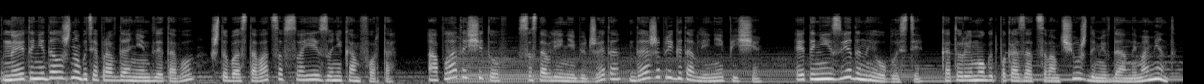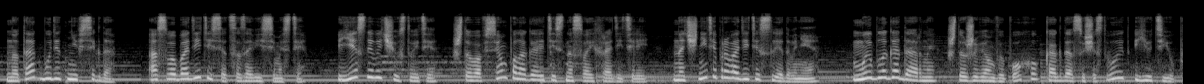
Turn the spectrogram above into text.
Но это не должно быть оправданием для того, чтобы оставаться в своей зоне комфорта. Оплата счетов, составление бюджета, даже приготовление пищи. Это неизведанные области, которые могут показаться вам чуждыми в данный момент, но так будет не всегда. Освободитесь от созависимости. Если вы чувствуете, что во всем полагаетесь на своих родителей, начните проводить исследования. Мы благодарны, что живем в эпоху, когда существует YouTube.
